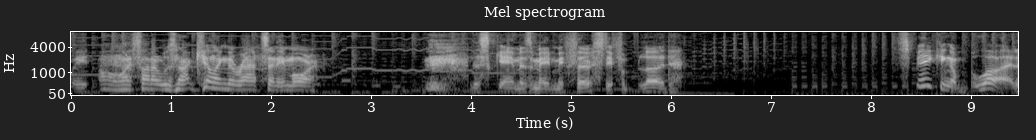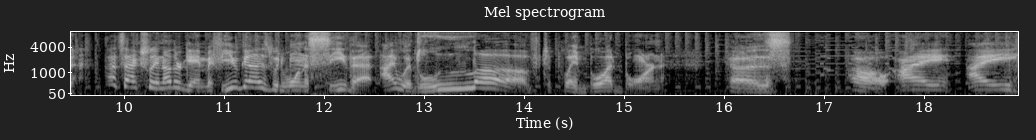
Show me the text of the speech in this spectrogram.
Wait, oh, I thought I was not killing the rats anymore. this game has made me thirsty for blood. Speaking of blood, that's actually another game. If you guys would want to see that, I would love to play Bloodborne. Because, oh, I, I,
